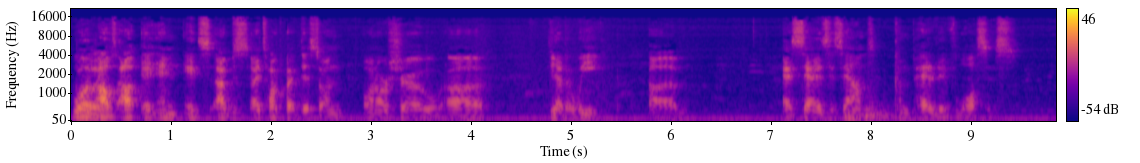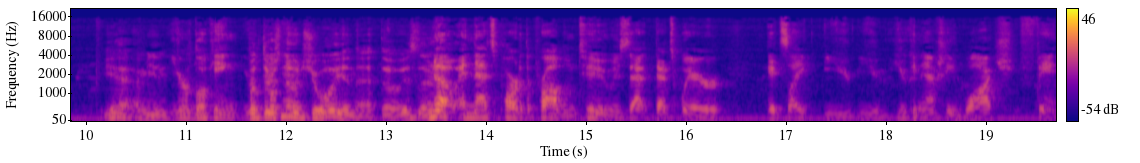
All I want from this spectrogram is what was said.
Well, like, I'll, I'll, and it's I was I talked about this on on our show uh, the other week. Um, as sad as it sounds, competitive losses. yeah, I mean, You're looking, you're but there's no joy in that, though, is there? No, and that's part of the problem too. Is that that's where it's like you you you can actually watch fan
